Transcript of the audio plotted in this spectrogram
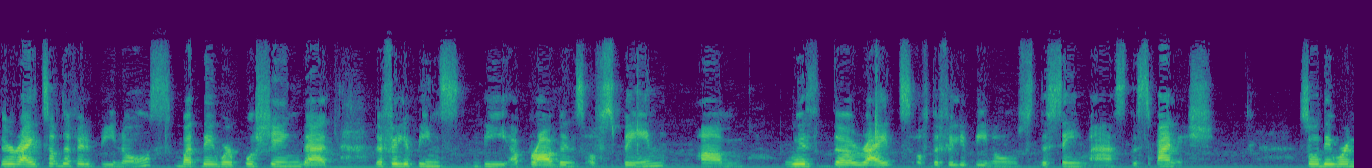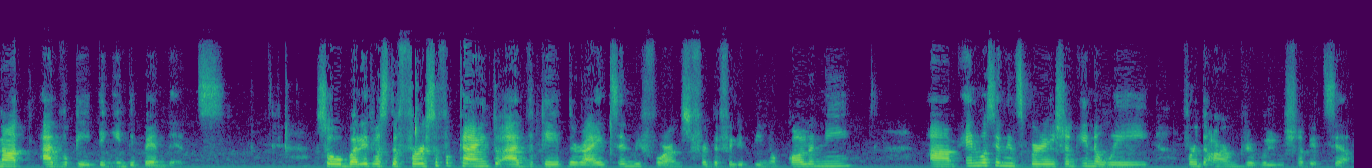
the rights of the Filipinos, but they were pushing that the Philippines be a province of Spain um, with the rights of the Filipinos the same as the Spanish. So they were not advocating independence. So, but it was the first of a kind to advocate the rights and reforms for the Filipino colony um, and was an inspiration in a way for the armed revolution itself.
